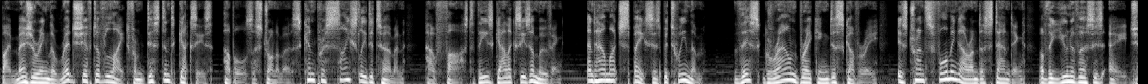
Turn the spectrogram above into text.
By measuring the redshift of light from distant galaxies, Hubble's astronomers can precisely determine how fast these galaxies are moving and how much space is between them. This groundbreaking discovery is transforming our understanding of the universe's age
